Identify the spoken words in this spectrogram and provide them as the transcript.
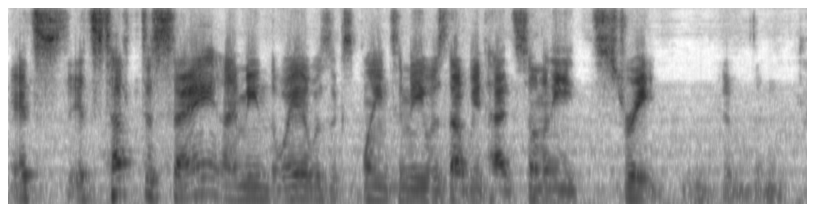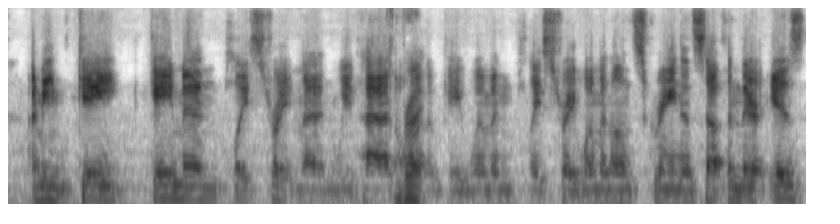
It's it's tough to say. I mean, the way it was explained to me was that we've had so many straight, I mean, gay gay men play straight men. We've had a Right. lot of gay women play straight women on screen and stuff. And there is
